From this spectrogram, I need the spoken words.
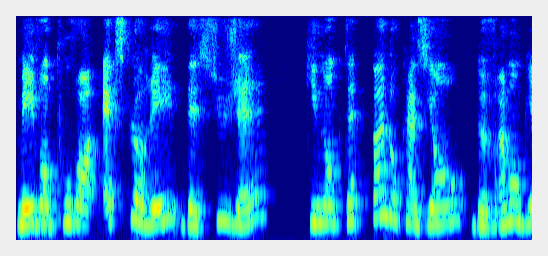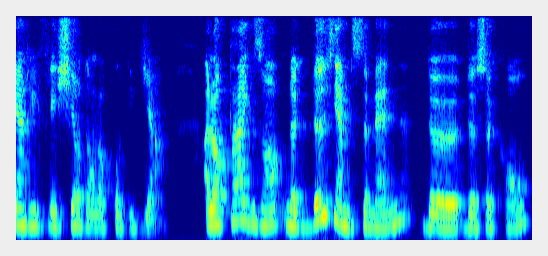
mais ils vont pouvoir explorer des sujets qui n'ont peut-être pas l'occasion de vraiment bien réfléchir dans leur quotidien. Alors, par exemple, notre deuxième semaine de, de ce camp,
